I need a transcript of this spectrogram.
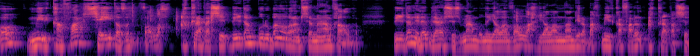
o Mirkafar Seyidovun vallah akrabəsi, birdən qurban olaram sizə mənim xalqım. Birdən elə bilərsiniz, mən bunu yalan, vallah yalandan deyirəm. Bax, Mirkafarın akrabası.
